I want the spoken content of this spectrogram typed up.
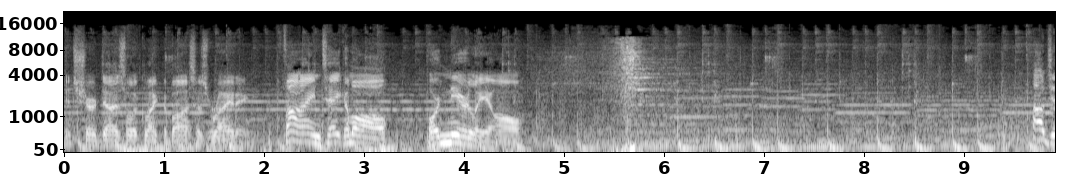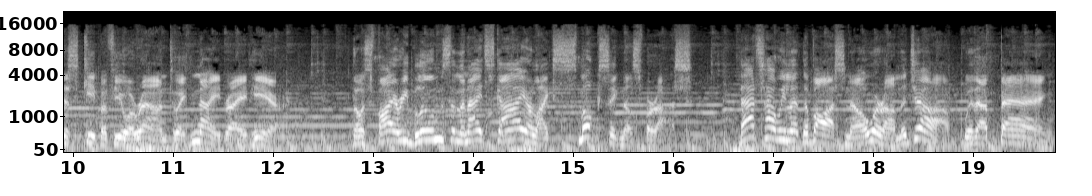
It sure does look like the boss is writing. Fine, take them all. Or nearly all. I'll just keep a few around to ignite right here. Those fiery blooms in the night sky are like smoke signals for us. That's how we let the boss know we're on the job, with a bang. See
